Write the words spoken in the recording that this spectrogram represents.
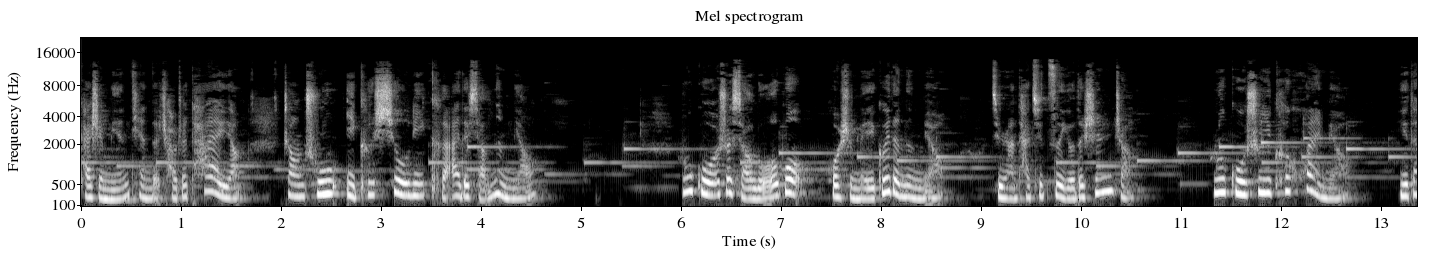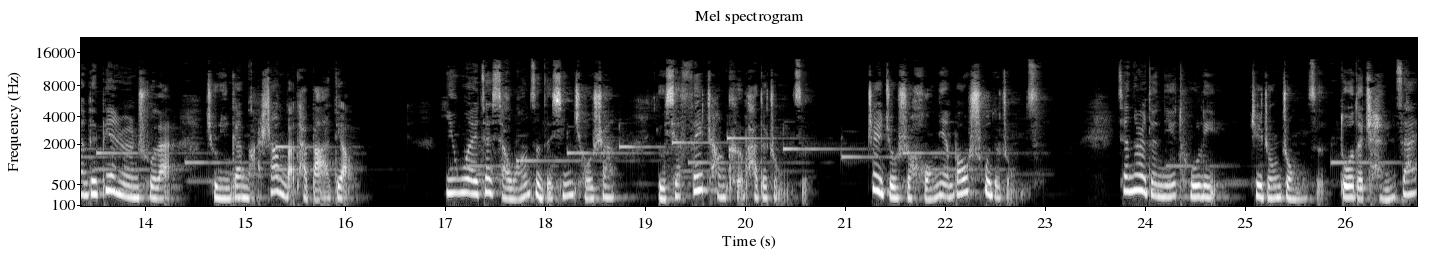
开始腼腆地朝着太阳长出一颗秀丽可爱的小嫩苗。如果是小萝卜或是玫瑰的嫩苗，就让它去自由地生长；如果是一棵坏苗，一旦被辨认出来，就应该马上把它拔掉。因为在小王子的星球上，有些非常可怕的种子，这就是猴面包树的种子。在那儿的泥土里，这种种子多得成灾，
